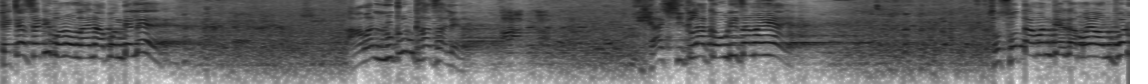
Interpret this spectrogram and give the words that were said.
त्याच्यासाठी बनवलाय ना आपण त्याले? आम्हाला लुटून खास आल्या ह्या शिकला कवडीचा नाही आहे. तो स्वतः म्हणते का मैं अनफड.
